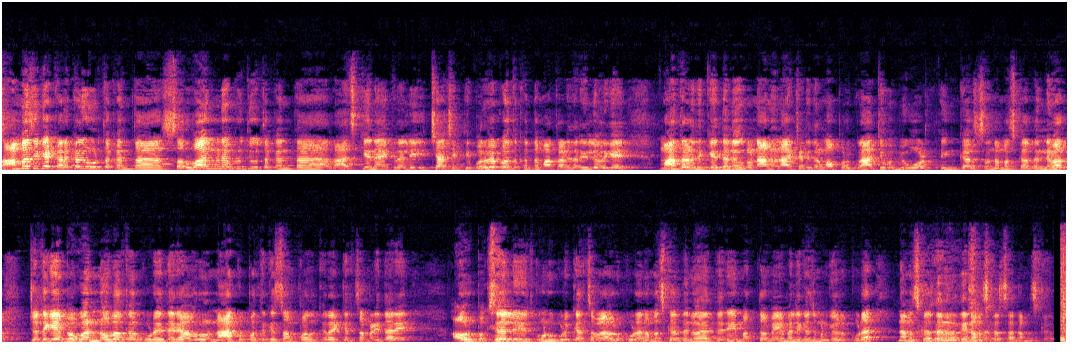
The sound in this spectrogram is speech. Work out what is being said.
ಸಾಮಾಜಿಕ ಕಳಕಳಿ ಉಳ್ತಕ್ಕಂಥ, ಸರ್ವಾಂಗೀಣ ಅಭಿವೃದ್ಧಿ ಇರ್ತಕ್ಕಂಥ ರಾಜಕೀಯ ನಾಯಕರಲ್ಲಿ ಇಚ್ಛಾಶಕ್ತಿ ಬರಬೇಕು ಅಂತಕ್ಕಂಥ ಮಾತಾಡಿದ್ದಾರೆ ಇಲ್ಲಿವರೆಗೆ ಮಾತಾಡೋದಕ್ಕೆ ಧನ್ಯವಾದಗಳು. ನಾನು ನಾಗಚಡಿ ಧರ್ಮಪುರ ಕ್ರಾಂತಿ ಒಬ್ಬಿ ಓಲ್ಡ್ ಥಿಂಕರ್ಸ್ ನಮಸ್ಕಾರ, ಧನ್ಯವಾದ. ಜೊತೆಗೆ ಭಗವಾನ್ ನೋಬಲ್ಕರ್ ಕೂಡ ಇದ್ದಾರೆ. ಅವರು ನಾಲ್ಕು ಪತ್ರಿಕೆ ಸಂಪಾದಕರಾಗಿ ಕೆಲಸ ಮಾಡಿದ್ದಾರೆ. ಅವ್ರ ಪಕ್ಷದಲ್ಲಿ ಇದ್ಕೊಂಡು ಕೂಡ ಕೆಲಸ ಮಾಡಿ ಅವರು ಕೂಡ ನಮಸ್ಕಾರ, ಧನ್ಯವಾದ ಮತ್ತೊಮ್ಮೆ ಮಲ್ಲಿಕಾರ್ಜುನ ಮಣಿಗೆ ಅವರು ಕೂಡ ನಮಸ್ಕಾರ, ಧನ್ಯವಾದ ನಮಸ್ಕಾರ ಸರ್, ನಮಸ್ಕಾರ.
